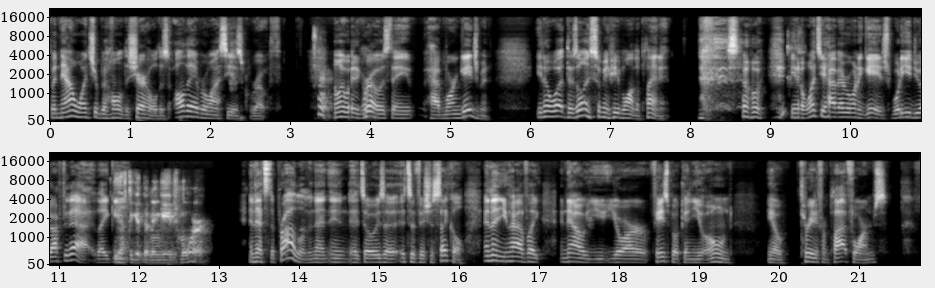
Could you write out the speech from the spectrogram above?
But now, once you're beholden to shareholders, all they ever want to see is growth. Sure. The only way to grow is they have more engagement. You know what? There's only so many people on the planet. so, you know, once you have everyone engaged, what do you do after that? Like you have to get them engaged more and that's the problem and that and it's always a it's a vicious cycle and then you have like and now you you are facebook and you own you know three different platforms you,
